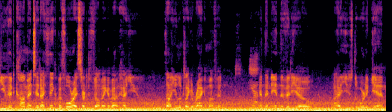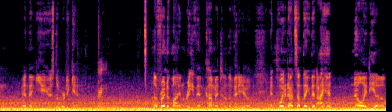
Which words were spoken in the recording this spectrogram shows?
you had commented, I think before I started filming, about how you thought you looked like a ragamuffin. Yeah. And then in the video, I used the word again, and then you used the word again. right. A friend of mine, Raven, commented on the video and pointed out something that I had no idea of.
